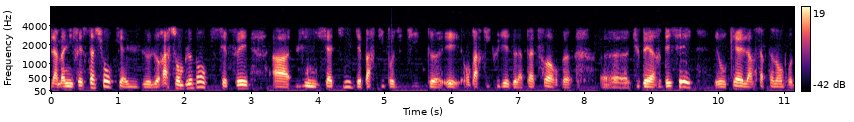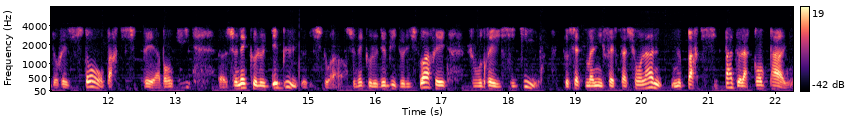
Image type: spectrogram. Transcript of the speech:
la manifestation qui a eu le rassemblement qui s'est fait à l'initiative des partis politiques euh, et en particulier de la plateforme euh, du BRDC et auquel un certain nombre de résistants ont participé à Bangui, ce n'est que le début de l'histoire. Ce n'est que le début de l'histoire et je voudrais ici dire que cette manifestation-là ne participe pas de la campagne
